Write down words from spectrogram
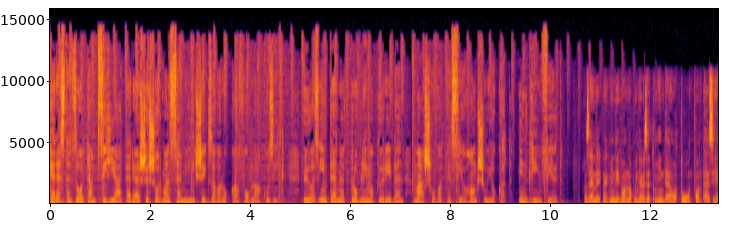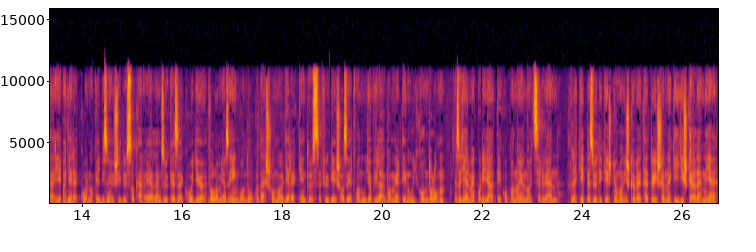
Keresztes Zoltán pszichiáter elsősorban személyiségzavarokkal foglalkozik. Ő az internet probléma körében máshova teszi a hangsúlyokat, mint Greenfield. Az embereknek mindig vannak úgynevezett mindenható fantáziái. A gyerekkornak egy bizonyos időszakára jellemzők ezek, hogy valami az én gondolkodásommal gyerekként összefügg, és azért van úgy a világban, mert én úgy gondolom. Ez a gyermekkori játékokban nagyon nagyszerűen leképeződik és nyomon is követhető, és ennek így is kell lennie,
